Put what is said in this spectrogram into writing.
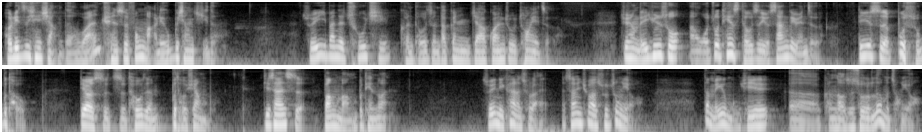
和你之前想的完全是风马牛不相及的。所以，一般在初期，可能投资人他更加关注创业者。就像雷军说啊，我做天使投资有三个原则：第一是不熟不投；第二是只投人不投项目；第三是帮忙不添乱。所以你看得出来，商业计划书重要，但没有某些呃，可能老师说的那么重要。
